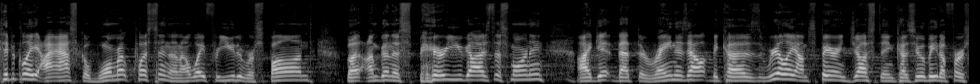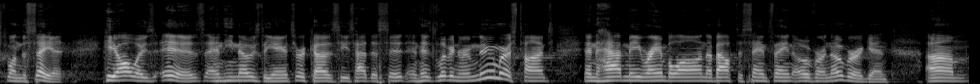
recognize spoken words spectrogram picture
Typically, I ask a warm up question and I wait for you to respond, but I'm going to spare you guys this morning. I get that the rain is out because really I'm sparing Justin because he'll be the first one to say it. He always is, and he knows the answer because he's had to sit in his living room numerous times and have me ramble on about the same thing over and over again. Um,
